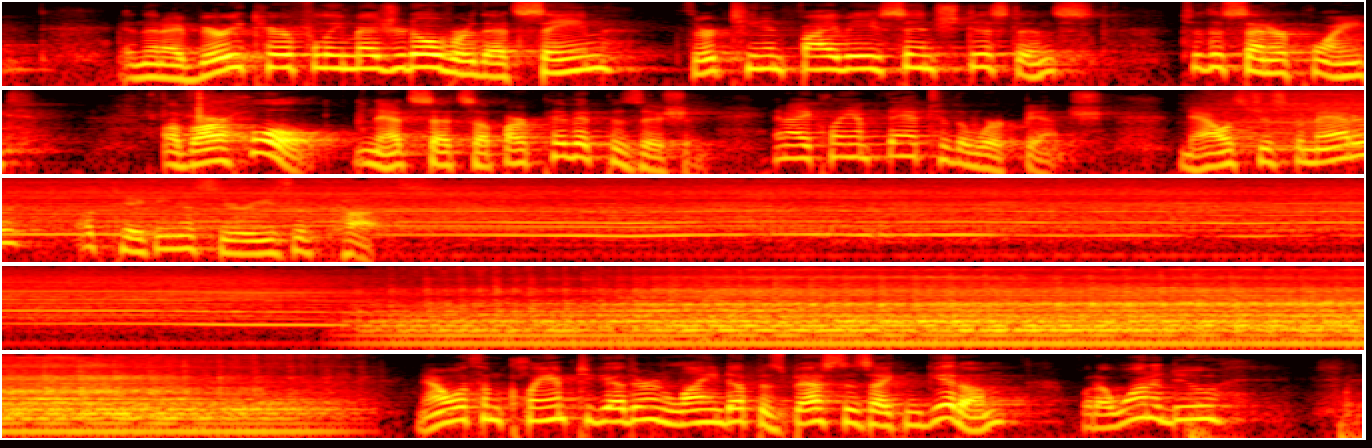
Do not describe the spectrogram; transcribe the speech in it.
and then I very carefully measured over that same 13 and 5 eighths inch distance to the center point of our hole, and that sets up our pivot position. And I clamp that to the workbench. Now it's just a matter of taking a series of cuts. Now with them clamped together and lined up as best as I can get them, what I want to do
